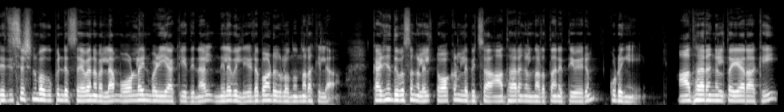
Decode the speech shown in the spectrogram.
രജിസ്ട്രേഷൻ വകുപ്പിന്റെ സേവനമെല്ലാം ഓൺലൈൻ വഴിയാക്കിയതിനാൽ നിലവിൽ ഇടപാടുകളൊന്നും നടക്കില്ല. കഴിഞ്ഞ ദിവസങ്ങളിൽ ടോക്കൺ ലഭിച്ച ആധാരങ്ങൾ നടത്താനെത്തിയവരും കുടുങ്ങി. ആധാരങ്ങൾ തയ്യാറാക്കി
